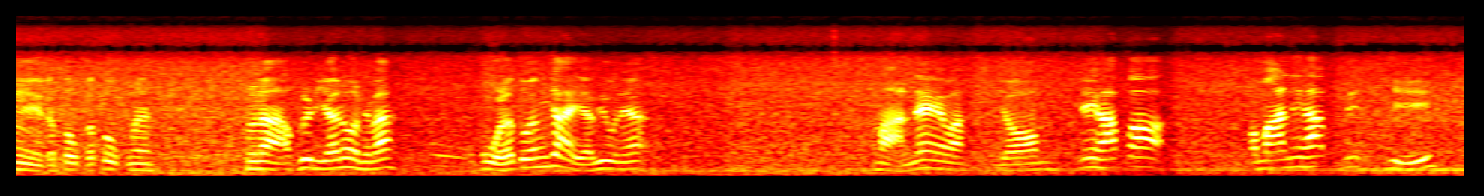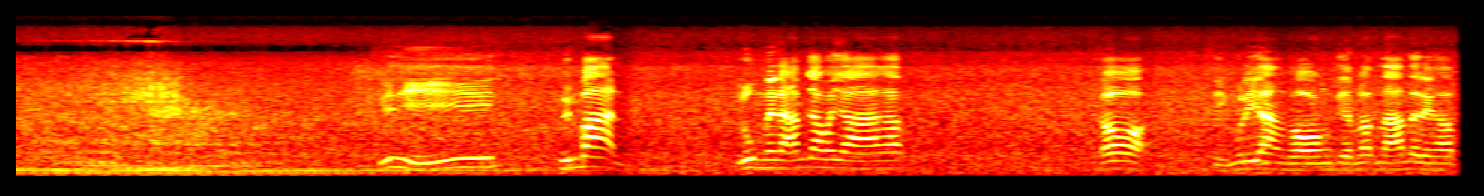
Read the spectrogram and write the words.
นี่กระตุกกระตุกเลยนู่นน่ะเอาขึ้นเยอะนู่นเห็นปะเออโอ้โหแล้วตัวยังใหญ่อะพี่คนนี้หมานแน่วะยอมนี่ครับก็ประมาณนี้ครับวิถีวิถีพื้นบ้านลุ่มแม่น้ำเจ้าพระยาครับ ก็สิงห์บุรีอ่างทองเตรียมรับน้ำได้เลยครับ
